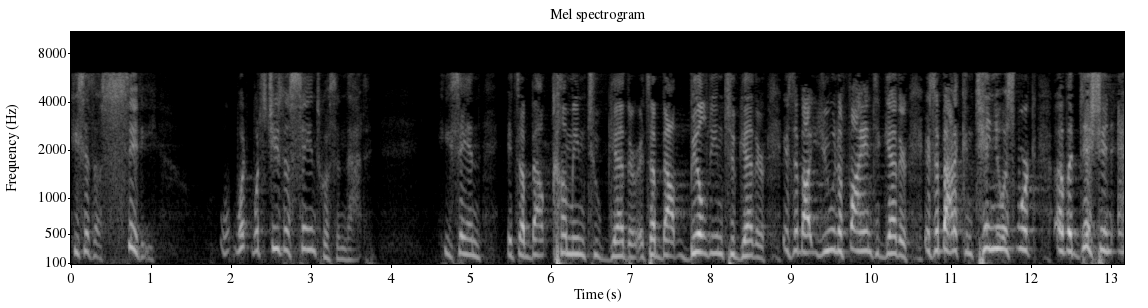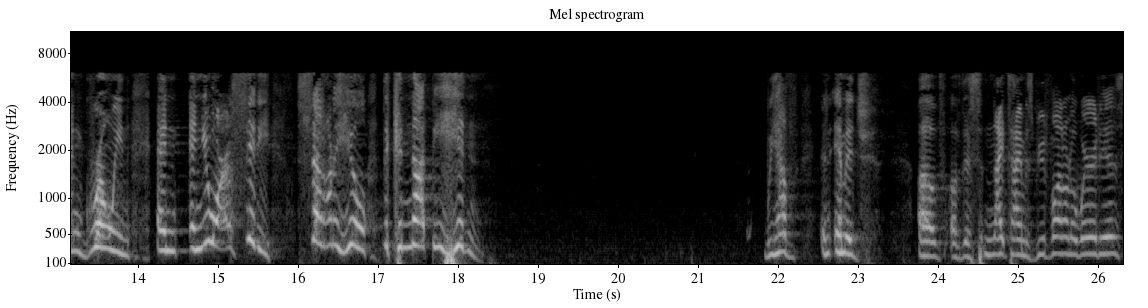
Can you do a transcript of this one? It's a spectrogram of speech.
He says a city. What, what's Jesus saying to us in that? He's saying it's about coming together. It's about building together. It's about unifying together. It's about a continuous work of addition and growing. And, and you are a city set on a hill that cannot be hidden. We have an image of, of this nighttime is beautiful. I don't know where it is,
